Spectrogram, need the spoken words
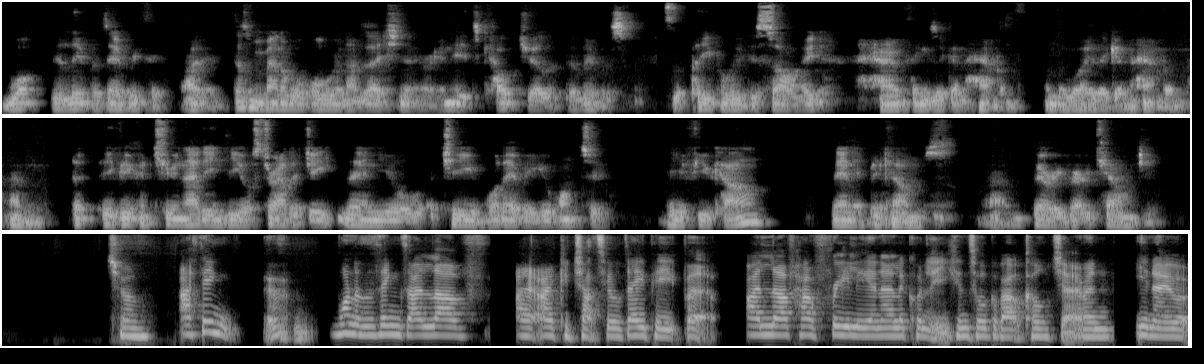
what delivers everything. It doesn't matter what organization they're in, it's culture that delivers. It's the people who decide how things are going to happen and the way they're going to happen. And if you can tune that into your strategy, then you'll achieve whatever you want to. If you can't, then it becomes uh, very, very challenging. Sure. I think uh, one of the things I love, I, I could chat to you all day, Pete, but I love how freely and eloquently you can talk about culture. And, you know,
